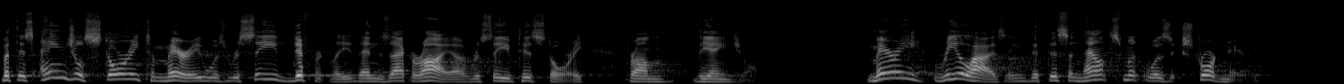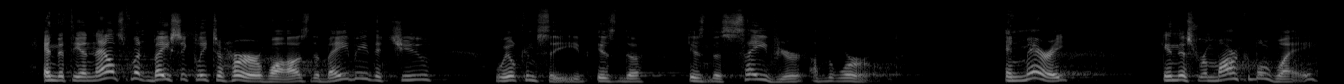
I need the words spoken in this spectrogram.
But this angel's story to Mary was received differently than Zechariah received his story from the angel. Mary, realizing that this announcement was extraordinary, And that the announcement basically to her was the baby that you will conceive is the, is the Savior of the world. And Mary, in this remarkable way,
